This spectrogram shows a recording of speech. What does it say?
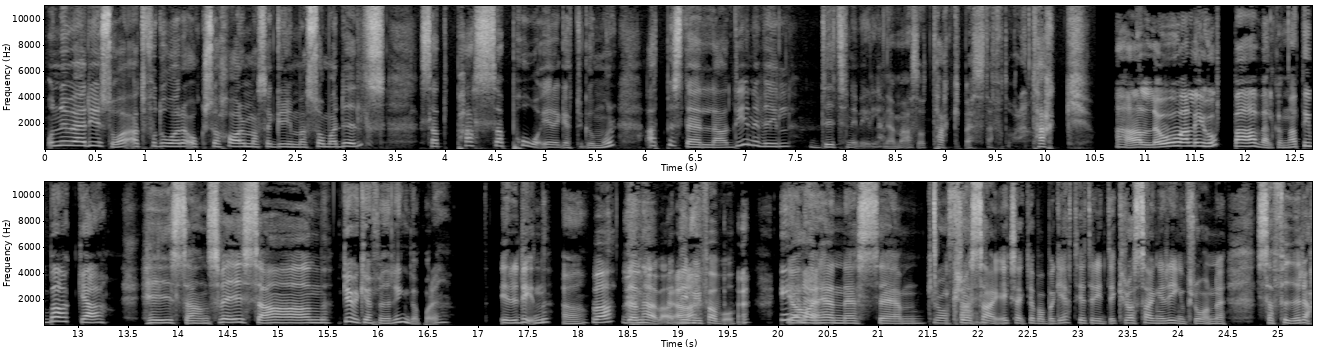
och nu är det ju så att Foodora också har massa grymma sommardeals. Så att passa på era göttegummor att beställa det ni vill, dit ni vill. Nej men alltså tack bästa Foodora. Tack! Hallå allihopa, välkomna tillbaka! Hejsan svejsan! Gud vilken fin ring du har på dig. Är det din? Ja. Va? Den här va? Det är Ja. min favvo. Är Jag det? har hennes ehm, Croissant. croissant. Exakt, jag bara baguette heter det inte. Croissantring från eh, Safira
